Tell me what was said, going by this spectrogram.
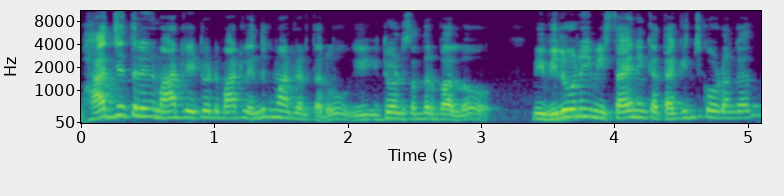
బాధ్యత లేని మాటలు ఇటువంటి మాటలు ఎందుకు మాట్లాడతారు? ఇటువంటి సందర్భాల్లో మీ విలువని మీ స్థాయిని ఇంకా తగ్గించుకోవడం కాదు?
